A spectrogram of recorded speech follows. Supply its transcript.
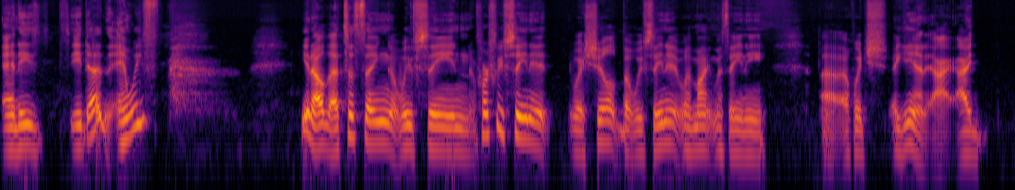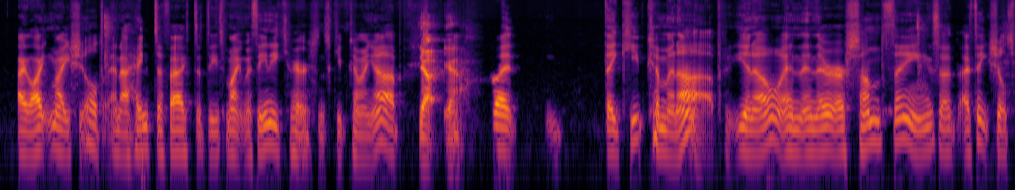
and he's he does, and we've you know, that's a thing that we've seen. Of course, we've seen it with Shildt, but we've seen it with Mike Matheny, uh, which again, I, I, I like Mike Shildt, and I hate the fact that these Mike Matheny comparisons keep coming up. Yeah, yeah. But they keep coming up, you know, and, and there are some things I, I think Shildt's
